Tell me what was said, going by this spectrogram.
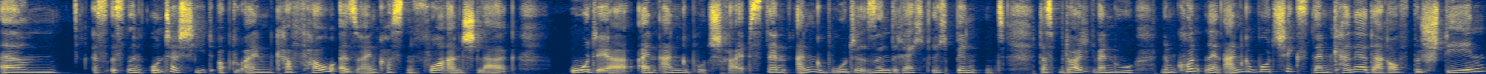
Ähm, es ist ein Unterschied, ob du einen KV, also einen Kostenvoranschlag, oder ein Angebot schreibst. Denn Angebote sind rechtlich bindend. Das bedeutet, wenn du einem Kunden ein Angebot schickst, dann kann er darauf bestehen,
